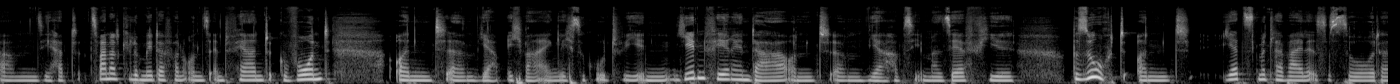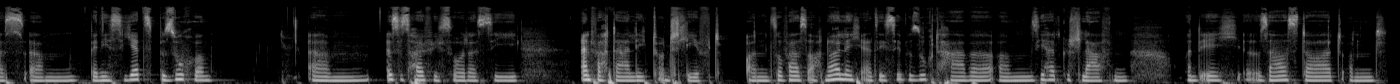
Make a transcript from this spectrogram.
Ähm, sie hat 200 Kilometer von uns entfernt gewohnt und ähm, ja, ich war eigentlich so gut wie in jeden Ferien da und ähm, ja, habe sie immer sehr viel besucht. Und jetzt mittlerweile ist es so, dass ähm, wenn ich sie jetzt besuche, ähm, ist es häufig so, dass sie einfach da liegt und schläft. Und so war es auch neulich, als ich sie besucht habe. Ähm, sie hat geschlafen und ich saß dort und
